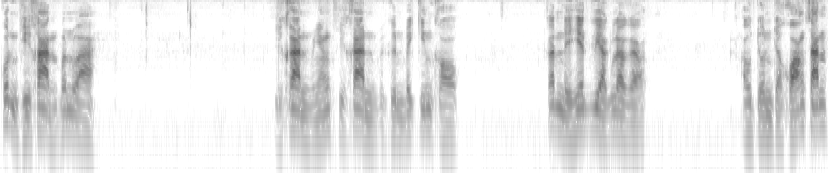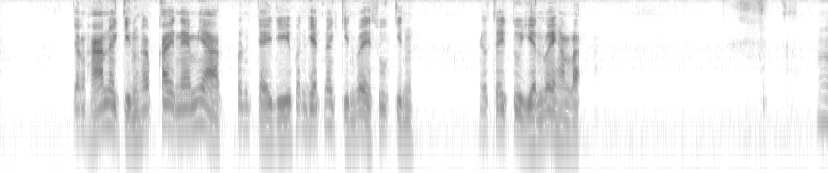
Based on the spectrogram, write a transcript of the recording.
คนขี้ข้านเพิ่นว่าขี้ข้านเป็นยังขี้ข้านไปขึ้นไปกินขอกกันได้เฮ็ดเวียกแล้วก็เอาจนจะขวางสันจังหาเนื้อกินครับใครแหนเมียเพิ่นใจดีเพิ่นเฮ็ดเนื้อกินไว้สู้กินแล้วใส่ตู้เย็นไว้หันละอื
